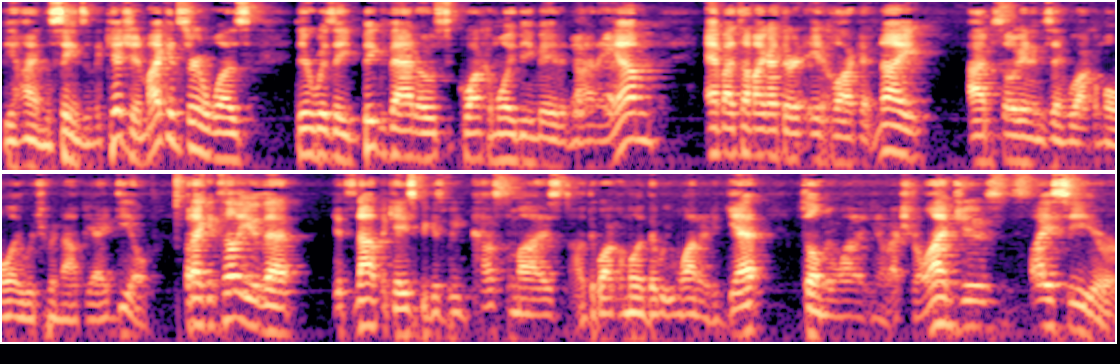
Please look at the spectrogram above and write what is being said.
behind the scenes in the kitchen. My concern was there was a big vat of guacamole being made at 9 a.m. And by the time I got there at 8 o'clock at night, I'm still getting the same guacamole, which would not be ideal. But I can tell you that it's not the case because we customized uh, the guacamole that we wanted to get. We told them we wanted, you know, extra lime juice, and spicy or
